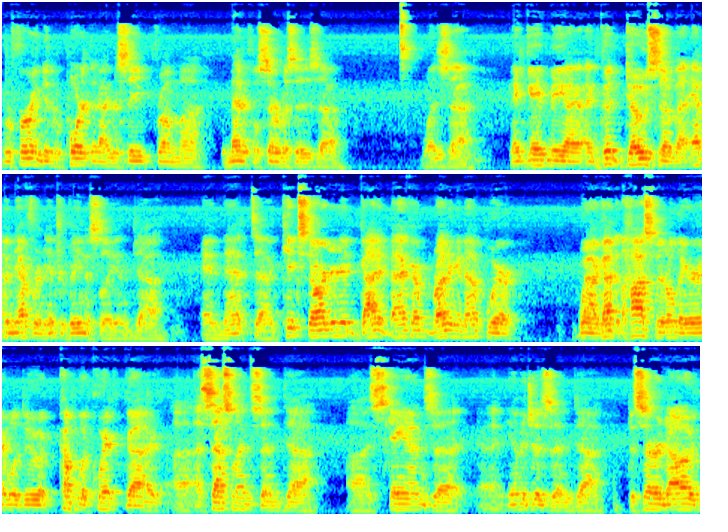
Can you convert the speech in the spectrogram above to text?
referring to the report that I received from uh, the medical services, uh, was uh, they gave me a, a good dose of uh, epinephrine intravenously, and uh, and that kick-started it, got it back up running enough where when I got to the hospital, they were able to do a couple of quick uh, uh, assessments and uh, uh scans, uh, uh, images, and discerned, oh,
